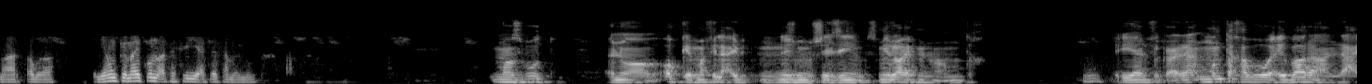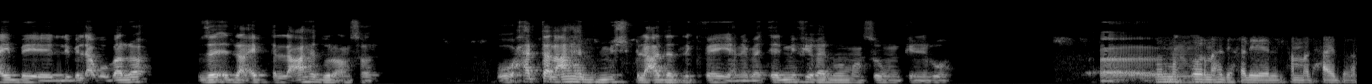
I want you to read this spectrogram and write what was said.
مع الخبره اللي ممكن ما يكونوا أساسية أساسا بالمنتخب مظبوط. إنه أوكي ما في لعيبه نجم مش جاهزين بس مين رايح منهم على المنتخب؟ هي الفكرة. المنتخب هو عبارة عن لعيبه اللي بيلعبوا برا زائد لعيبة العهد والأنصار. وحتى العهد. مش بالعدد الكفاية. يعني بعتقد مين في غير نور منصور ممكن يروح. آه منصور مهدي خليل محمد حيدر.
